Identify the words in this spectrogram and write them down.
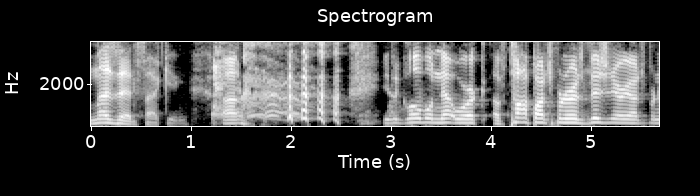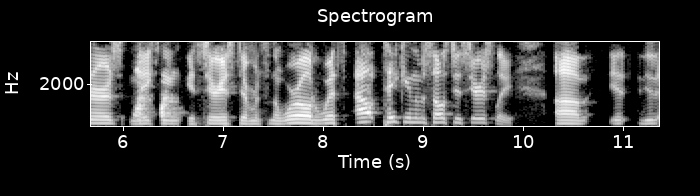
Motherfucking. Uh, He's a global network of top entrepreneurs, visionary entrepreneurs making a serious difference in the world without taking themselves too seriously. Um, it, it,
